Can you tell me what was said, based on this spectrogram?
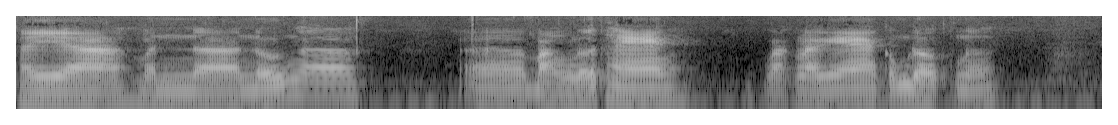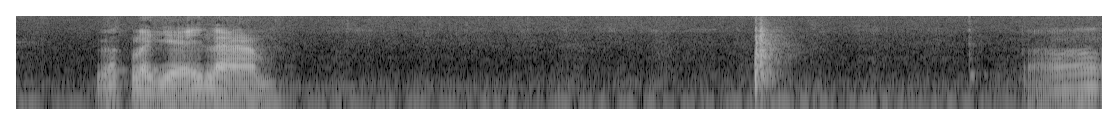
Thì à, mình nướng bằng lửa than hoặc là ga cũng được nữa. Rất là dễ làm. Đó.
